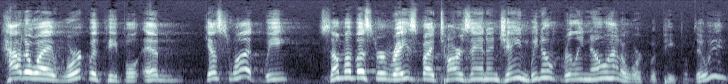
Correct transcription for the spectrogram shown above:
how do I work with people? And guess what? We some of us were raised by Tarzan and Jane. We don't really know how to work with people, do we?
